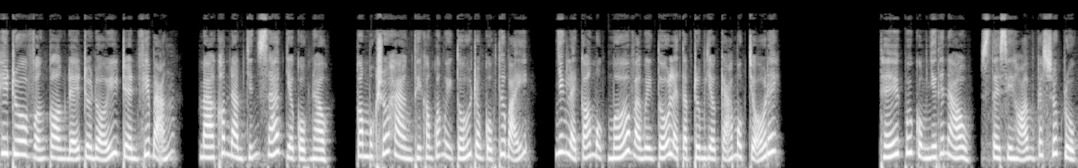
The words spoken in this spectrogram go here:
Hydro vẫn còn để trôi nổi trên phía bảng, mà không nằm chính xác vào cột nào. Còn một số hàng thì không có nguyên tố trong cột thứ bảy, nhưng lại có một mớ và nguyên tố lại tập trung vào cả một chỗ đấy. Thế cuối cùng như thế nào? Stacy hỏi một cách sốt ruột.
